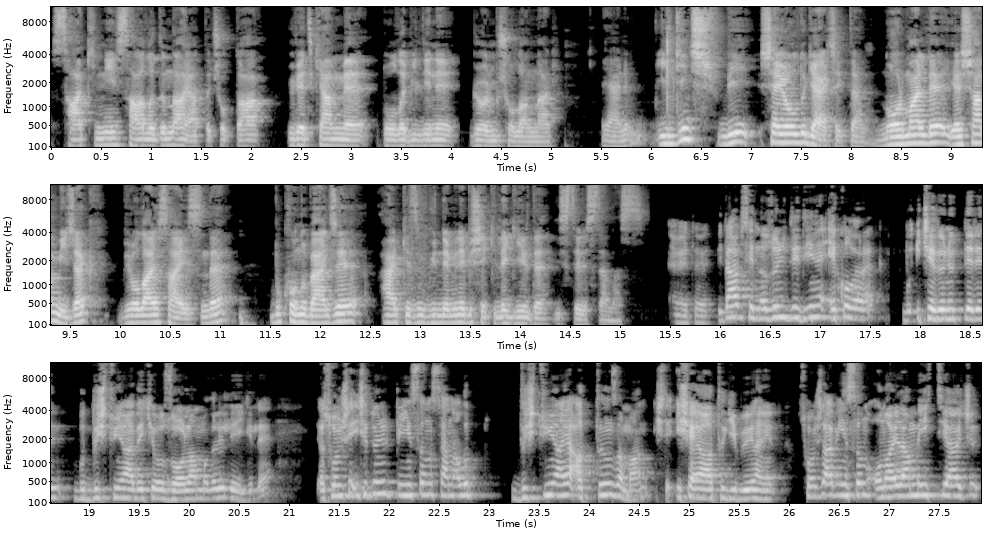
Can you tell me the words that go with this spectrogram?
sakinliği sağladığında hayatta çok daha üretken ve olabildiğini görmüş olanlar. Yani ilginç bir şey oldu gerçekten. Normalde yaşanmayacak bir olay sayesinde bu konu bence herkesin gündemine bir şekilde girdi ister istemez. Evet evet. Bir daha senin az önce dediğine ek olarak bu içe dönüklerin bu dış dünyadaki o zorlanmaları ile ilgili ya sonuçta içe dönük bir insanı sen alıp dış dünyaya attığın zaman işte iş hayatı gibi hani sonuçta bir insanın onaylanma ihtiyacı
